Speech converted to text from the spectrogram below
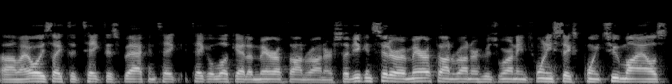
um, I always like to take this back and take take a look at a marathon runner. So if you consider a marathon runner who's running 26.2 miles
